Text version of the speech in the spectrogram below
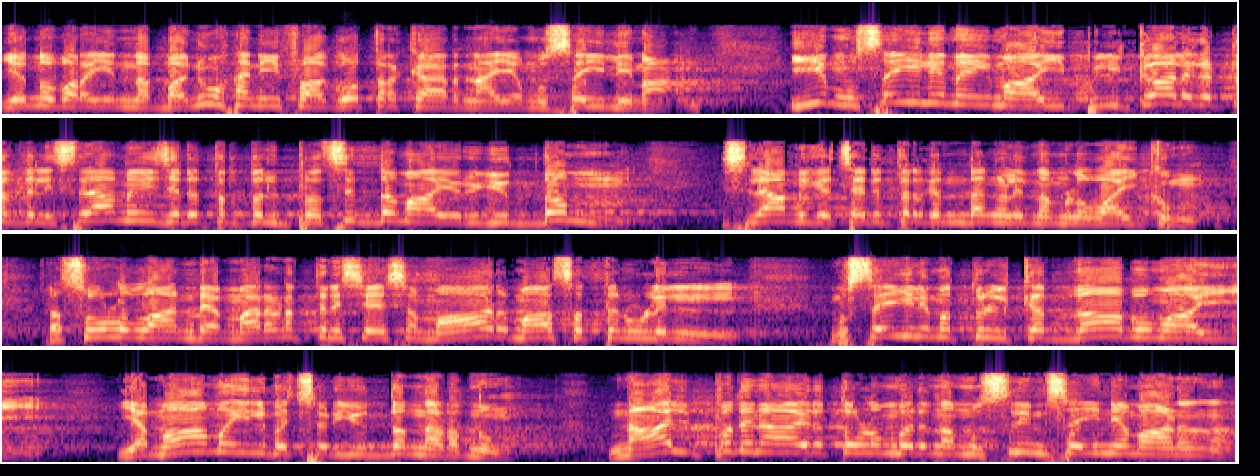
എന്ന് പറയുന്ന ബനു ഹനീഫ ഗോത്രക്കാരനായ മുസൈലിമ. ഈ മുസൈലിമയുമായി പിൽക്കാലഘട്ടത്തിൽ ഇസ്ലാമിക ചരിത്രത്തിൽ പ്രസിദ്ധമായ ഒരു യുദ്ധം ഇസ്ലാമിക ചരിത്ര ഗ്രന്ഥങ്ങളിൽ നമ്മൾ വായിക്കും. റസൂലുള്ളാന്റെ മരണത്തിന് ശേഷം ആറ് മാസത്തിനുള്ളിൽ മുസൈലിമത്തുൽ കദ്ദാബുമായി യമാമയിൽ വെച്ചൊരു യുദ്ധം നടന്നു. നാൽപ്പതിനായിരത്തോളം വരുന്ന മുസ്ലിം സൈന്യമാണ്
